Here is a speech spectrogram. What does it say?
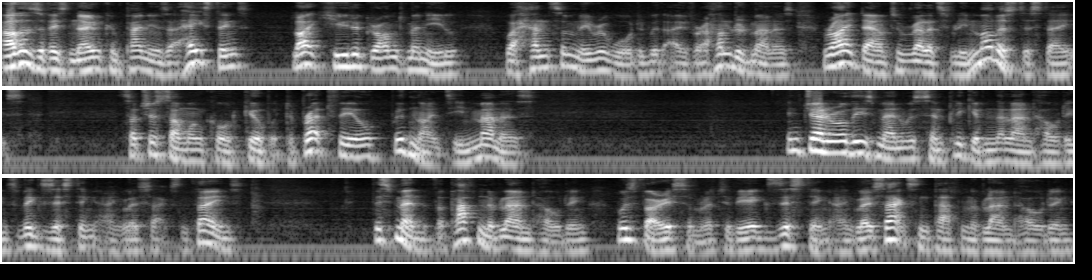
Others of his known companions at Hastings, like Hugh de Grandmesnil, were handsomely rewarded with over a hundred manors, right down to relatively modest estates, such as someone called Gilbert de Bretteville with 19 manors. In general, these men were simply given the landholdings of existing Anglo Saxon thanes. This meant that the pattern of landholding was very similar to the existing Anglo Saxon pattern of landholding,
